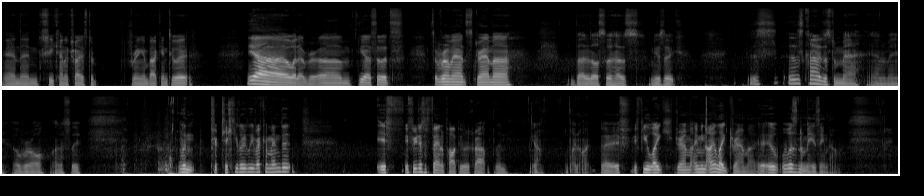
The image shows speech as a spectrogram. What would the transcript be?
And then she kind of tries to bring him back into it. Yeah whatever. Um yeah so it's it's a romance drama but it also has music it's, it's kind of just a meh anime overall honestly wouldn't particularly recommend it. If if you're just a fan of popular crap, then you know why not. Uh, if if you like drama, I mean I like drama. It, it wasn't amazing though.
